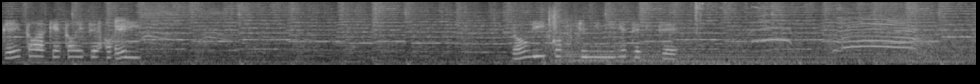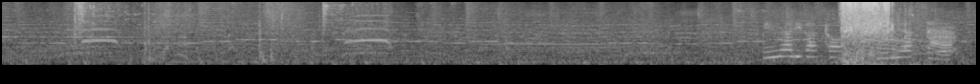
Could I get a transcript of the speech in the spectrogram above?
ゲート開けといてほしい。ローリーこっちに逃げてきて。ありがとう。間に合った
